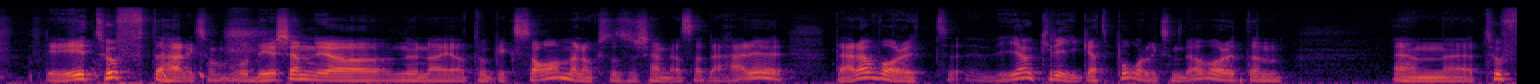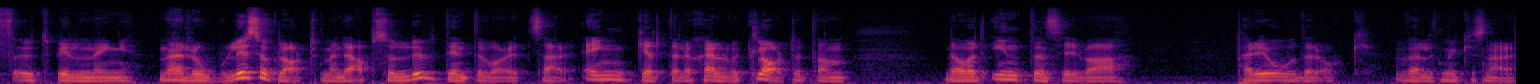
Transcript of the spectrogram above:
det är tufft det här liksom. Och det kände jag nu när jag tog examen också så kände jag så att det här är, det här har varit, vi har krigat på liksom. Det har varit en en eh, tuff utbildning, men rolig såklart. Men det har absolut inte varit så här enkelt eller självklart, utan det har varit intensiva perioder och väldigt mycket sådana här,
